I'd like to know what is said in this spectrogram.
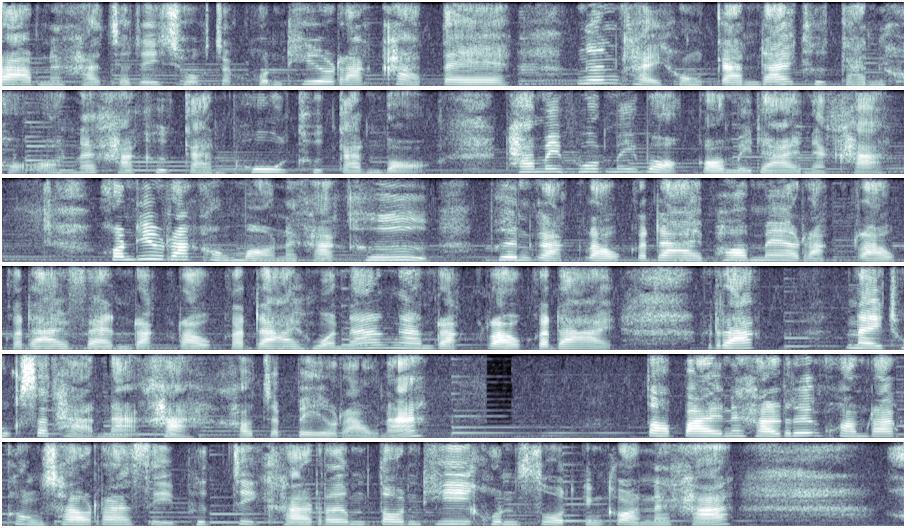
ลาภนะคะ จะได้โชคจากคนที่รักค่ะแต่เงื่อนไขของการได้คือการขอนะคะ คือการพูดคือการบอก ถ้าไม่พูดไม่บอกก็ไม่ได้นะคะ คนที่รักของหมอนะคะ คือเพื่อนรักเราก็ได้ พ่อแม่รักเราก็ได้ แฟนรักเราก็ได้ หัวหน้างานรักเราก็ได้ รักในทุกสถานะค่ะ เขาจะเปย์เรานะ ต่อไปนะคะ เรื่องความรักของชาวราศีพฤศจิกค่ะ เริ่มต้นที่คนโสดกันก่อนนะคะค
